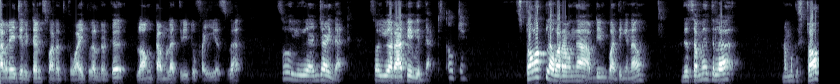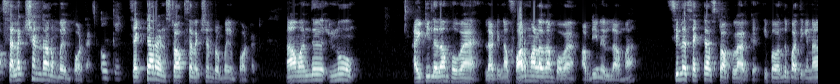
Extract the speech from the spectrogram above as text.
average returns வரதுக்கு வாய்ப்புகள் இருக்கு. லாங் டேர்மில் த்ரீ டு ஃபைவ் இயர்ஸில் so you enjoy that so you are happy with that okay ஸ்டாக்ல வரவங்க அப்படின்னு பார்த்தீங்கன்னா இந்த சமயத்தில் நமக்கு ஸ்டாக் செலெக்ஷன் தான் ரொம்ப important okay sector and stock selection ரொம்ப இம்பார்ட்டன்ட் நான் வந்து இன்னும் ஐடியில் தான் போவேன் இல்லாட்டினா ஃபார்மாவில் தான் போவேன் அப்படின்னு இல்லாமல் சில செக்டார் ஸ்டாக்லாம் இருக்குது இப்போ வந்து பார்த்தீங்கன்னா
